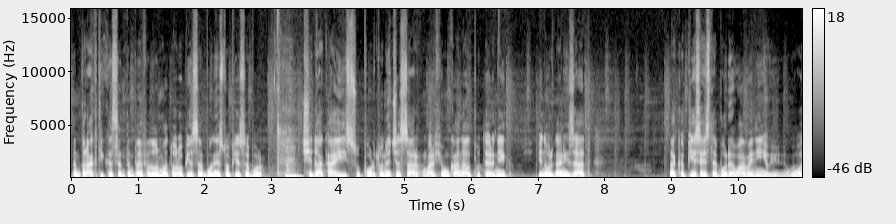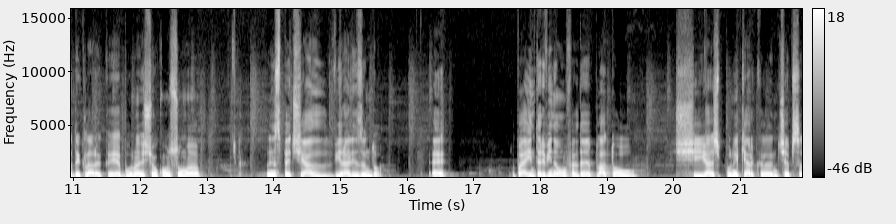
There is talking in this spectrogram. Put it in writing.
În practică se întâmplă în felul următor. O piesă bună este o piesă bună. Mhm. Și dacă ai suportul necesar, cum ar fi un canal puternic și bine organizat, dacă piesa este bună, oamenii o declară că e bună și o consumă, în special viralizând-o. E, după aia intervine un fel de platou și aș spune chiar că încep să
